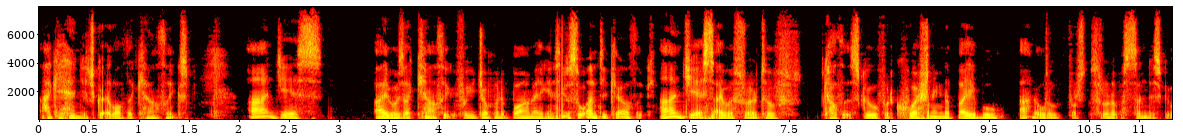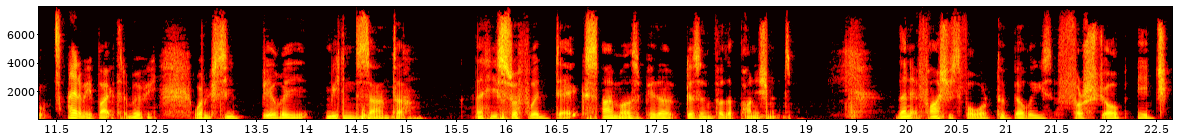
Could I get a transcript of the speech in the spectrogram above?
Again, you just gotta love the Catholics. And yes, I was a Catholic before you jump on the bandwagon. You're so anti-Catholic. And yes, I was thrown out of Catholic school for questioning the Bible and also for throwing up a Sunday school. Anyway, back to the movie where we see Billy meeting Santa. Then he swiftly decks and Melissa Peter goes in for the punishment. Then it flashes forward to Billy's first job, age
